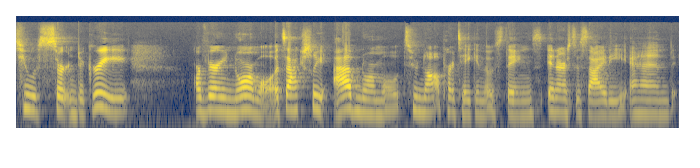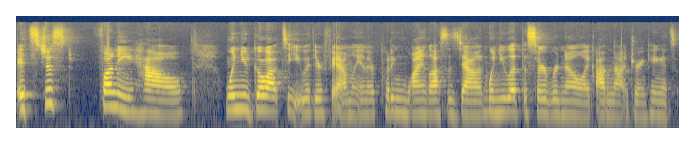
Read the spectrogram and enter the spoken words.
to a certain degree, are very normal. It's actually abnormal to not partake in those things in our society. And it's just funny how when you go out to eat with your family and they're putting wine glasses down, when you let the server know, like, I'm not drinking, it's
